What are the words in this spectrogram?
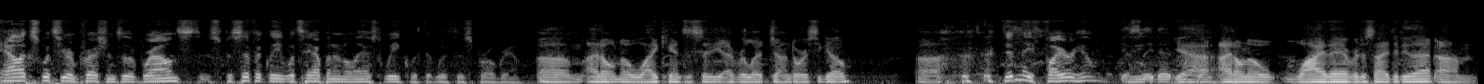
Alex, what's your impressions of the Browns? Specifically, what's happened in the last week with the, with this program? Um, I don't know why Kansas City ever let John Dorsey go. Didn't they fire him? Yes, they did. Yeah, I don't know why they ever decided to do that. Um,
